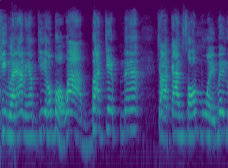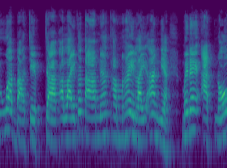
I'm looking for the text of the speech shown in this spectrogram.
King Lion นะครับ ที่เขาบอกว่าบาดเจ็บนะฮะจากการซ้อมมวยไม่รู้ว่าบาดเจ็บจากอะไรก็ตามนะทำให้ไลอันเนี่ยไม่ได้อัดน้อง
